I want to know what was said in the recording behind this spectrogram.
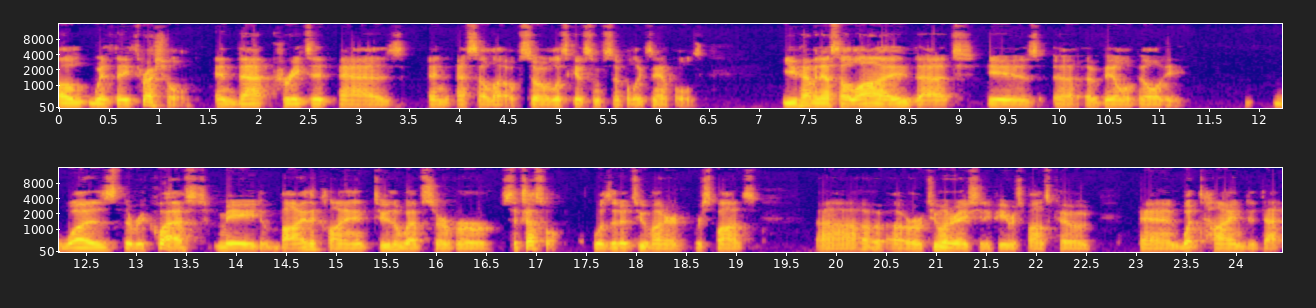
uh, with a threshold, and that creates it as an SLO. So let's give some simple examples. You have an SLI that is uh, availability. Was the request made by the client to the web server successful? Was it a 200 response uh, or 200 HTTP response code? And what time did that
